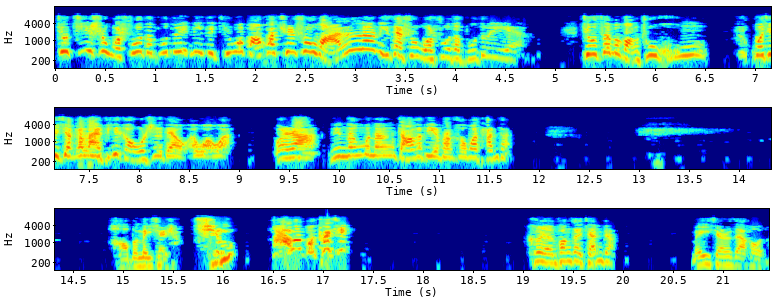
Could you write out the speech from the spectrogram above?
就即使我说的不对，你得听我把话全说完了，你再说我说的不对呀。就这么往出轰，我就像个赖皮狗似的。我我我我说，你能不能找个地方和我谈谈？好吧，梅先生，请。好了，不客气。贺远方在前边，梅先生在后头。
